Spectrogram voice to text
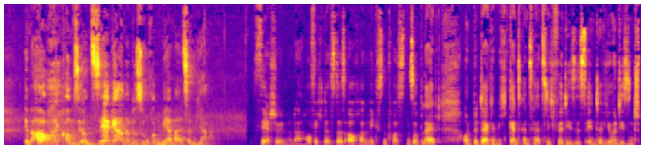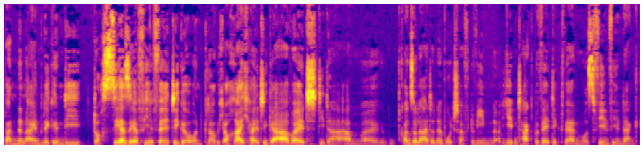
Im Augenblick kommen sie uns sehr gerne besuchen, mehrmals im Jahr. Sehr schön. Und dann hoffe ich, dass das auch am nächsten Posten so bleibt. Und bedanke mich ganz, ganz herzlich für dieses Interview und diesen spannenden Einblick in die doch sehr, sehr vielfältige und, glaube ich, auch reichhaltige Arbeit, die da am äh, Konsulat in der Botschaft Wien jeden Tag bewältigt werden muss. Vielen, vielen Dank.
